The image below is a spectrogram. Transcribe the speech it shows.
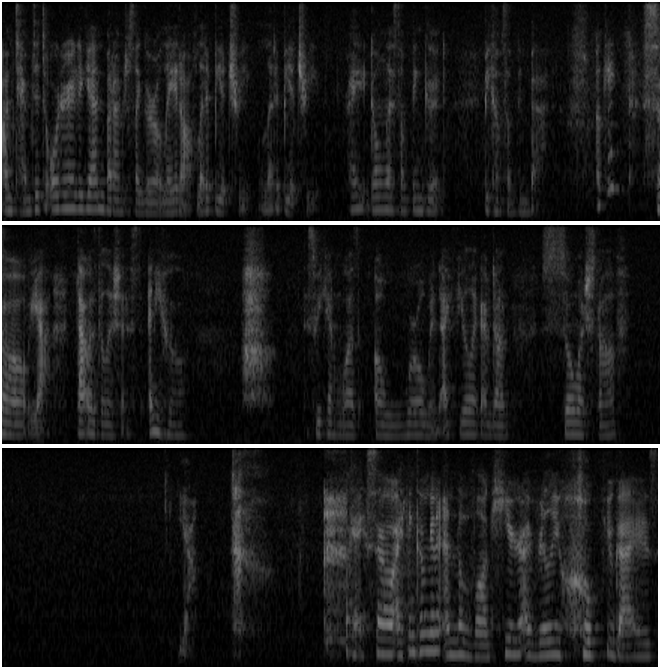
I'm tempted to order it again, but I'm just like, girl, lay it off. Let it be a treat. Let it be a treat, right? Don't let something good become something bad. Okay, so yeah, that was delicious. Anywho, this weekend was a whirlwind. I feel like I've done so much stuff. Yeah. okay, so I think I'm gonna end the vlog here. I really hope you guys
